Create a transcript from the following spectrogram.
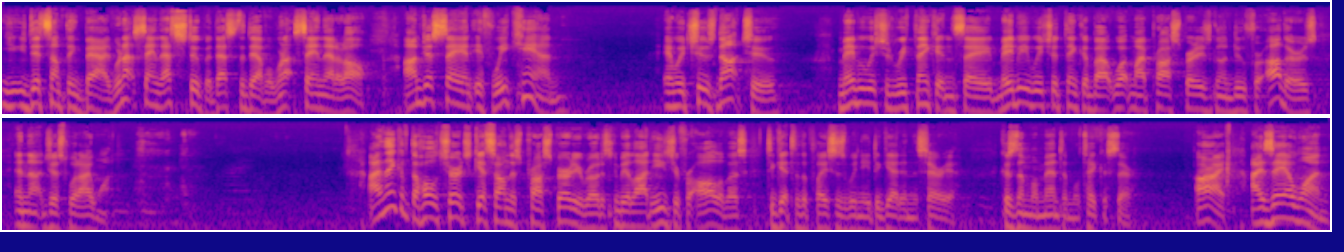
you, did something bad. We're not saying that's stupid, that's the devil. We're not saying that at all. I'm just saying if we can and we choose not to, maybe we should rethink it and say, maybe we should think about what my prosperity is going to do for others and not just what I want. I think if the whole church gets on this prosperity road, it's going to be a lot easier for all of us to get to the places we need to get in this area because the momentum will take us there. All right, Isaiah 1.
